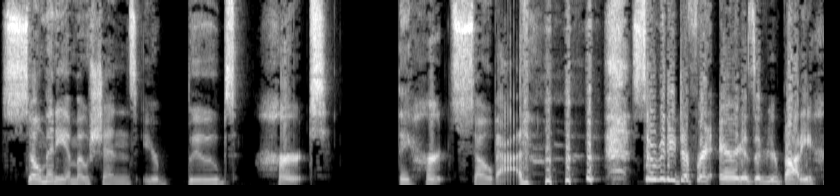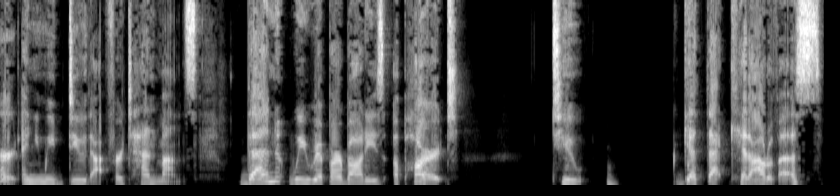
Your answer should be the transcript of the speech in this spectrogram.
so many emotions. Your boobs hurt. They hurt so bad. so many different areas of your body hurt. And we do that for 10 months. Then we rip our bodies apart to get that kid out of us.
